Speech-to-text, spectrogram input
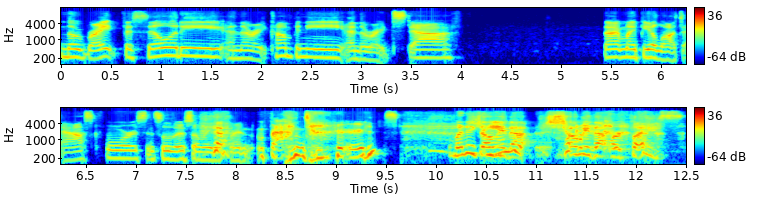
the right facility and the right company and the right staff, that might be a lot to ask for since there's so many different factors. But show me that show me that workplace.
